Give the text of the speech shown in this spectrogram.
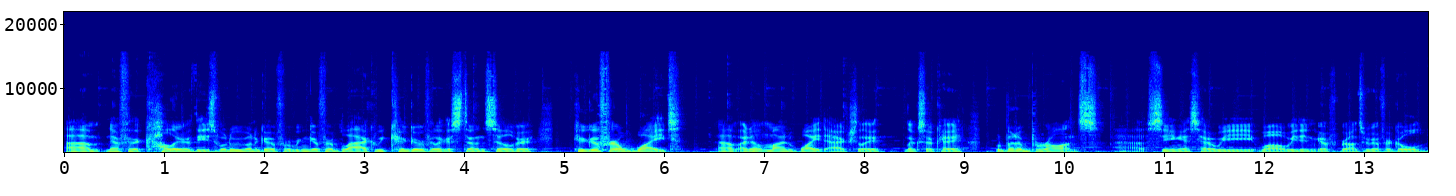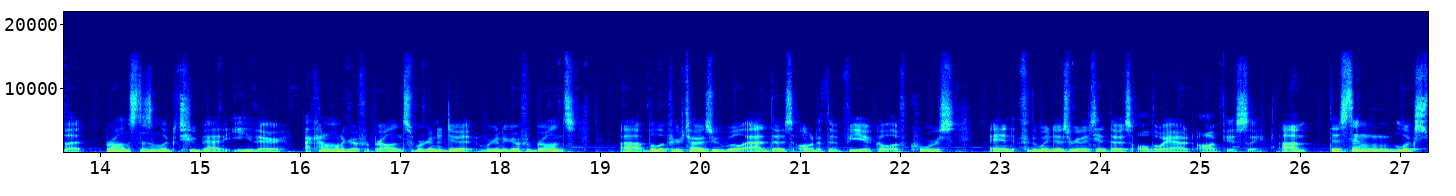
Um, now for the color of these, what do we want to go for? We can go for a black. We could go for like a stone silver. Could go for a white. Um, I don't mind white actually. Looks okay. What about a bronze? Uh, seeing as how we, well, we didn't go for bronze, we went for gold, but bronze doesn't look too bad either. I kind of want to go for bronze, we're going to do it. We're going to go for bronze. Uh, bulletproof tires, we will add those onto the vehicle, of course. And for the windows, we're going to tint those all the way out, obviously. Um, this thing looks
